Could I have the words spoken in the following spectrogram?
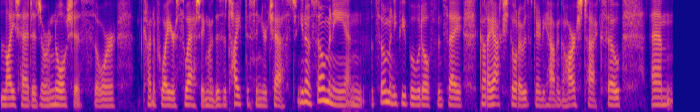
lightheaded or nauseous or kind of why you're sweating or there's a tightness in your chest. You know, so many and but so many people would often say, God, I actually thought I was nearly having a heart attack. So um,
